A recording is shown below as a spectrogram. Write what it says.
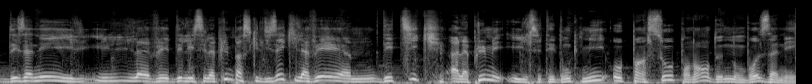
des années, il, avait délaissé la plume parce qu'il disait qu'il avait euh, des tics à la plume. Il s'était donc mis au pinceau pendant de nombreuses années.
